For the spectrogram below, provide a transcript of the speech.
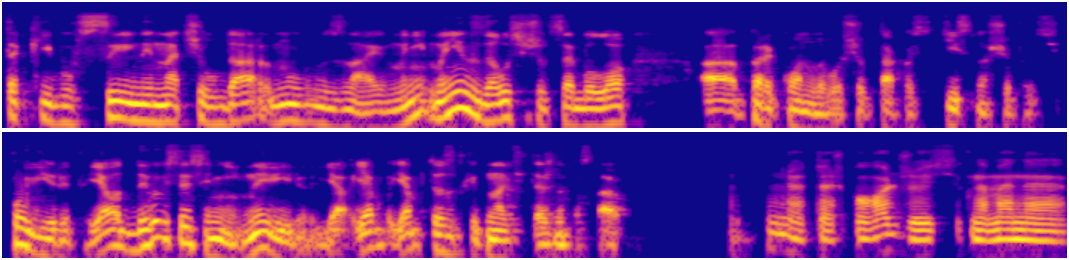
такий був сильний, наче удар, ну не знаю. Мені мені здалося, що це було а, переконливо, щоб так ось тісно, щоб повірити. Я от дивився, ні, не вірю. Я я, я б за такий пенальті теж не поставив. Я теж погоджуюсь, як на мене,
